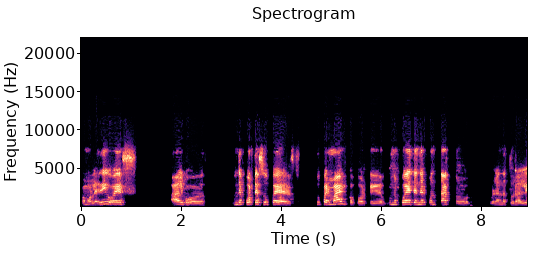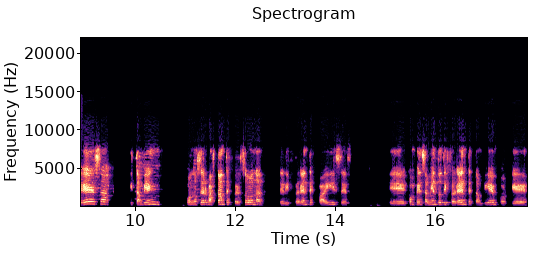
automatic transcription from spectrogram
como le digo, es algo, un deporte súper, súper mágico porque uno puede tener contacto con la naturaleza y también conocer bastantes personas de diferentes países, eh, con pensamientos diferentes también, porque,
